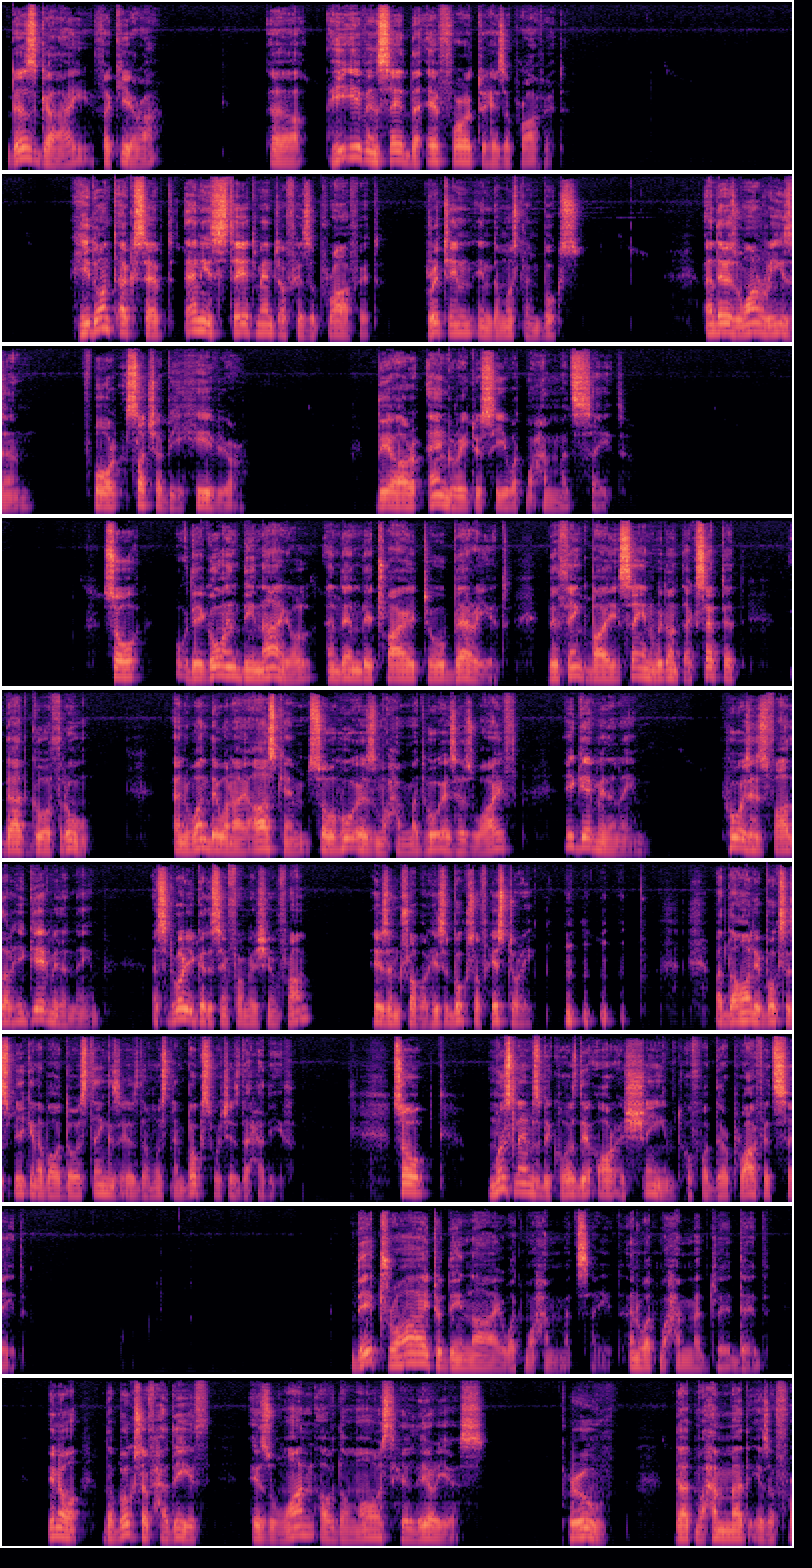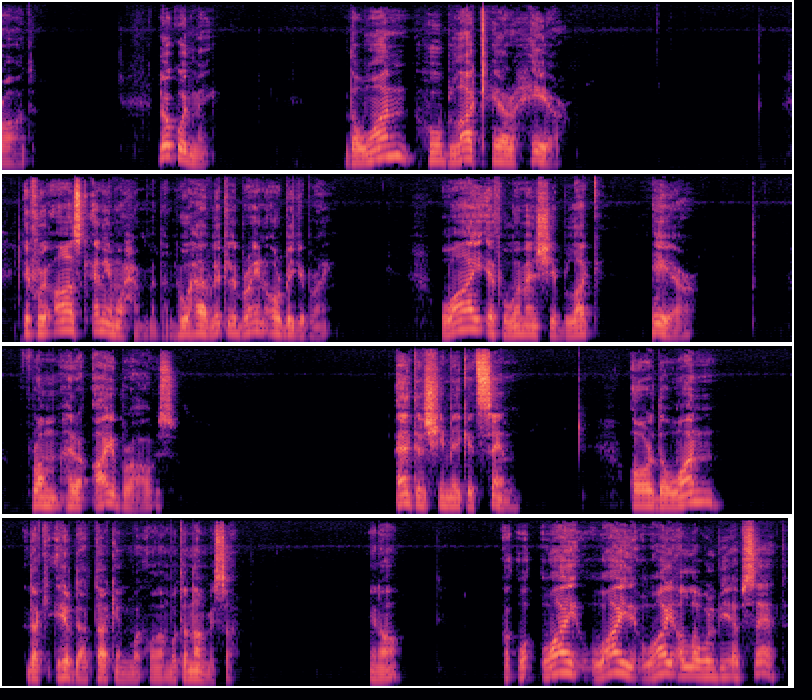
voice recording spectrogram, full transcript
This guy, Fakira, uh, he even said the F word to his prophet. He don't accept any statement of his prophet written in the Muslim books. And there is one reason for such a behavior. They are angry to see what Muhammad said. So they go in denial and then they try to bury it. They think by saying we don't accept it, that go through. And one day when I asked him, so who is Muhammad? Who is his wife? He gave me the name. Who is his father? He gave me the name. I said, where do you get this information from? He's in trouble. He's books of history. but the only books speaking about those things is the Muslim books, which is the Hadith. So Muslims, because they are ashamed of what their prophet said, they try to deny what Muhammad said and what Muhammad did. You know, the books of Hadith is one of the most hilarious proof that Muhammad is a fraud. Look with me. The one who black her hair. If we ask any Muhammadan who have little brain or big brain, why if a woman she black hair from her eyebrows until she make it sin, or the one like here they're attacking mutanammisa, you know? Why why why Allah will be upset?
